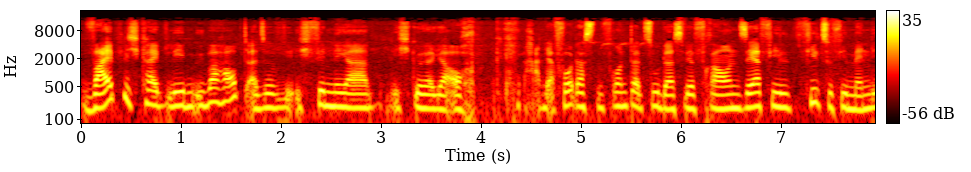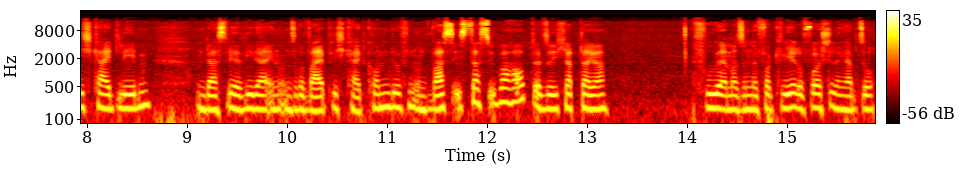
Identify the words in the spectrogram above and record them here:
Weiblichkeit leben überhaupt. Also ich finde ja, ich gehöre ja auch an der vordersten Front dazu, dass wir Frauen sehr viel, viel zu viel Männlichkeit leben und dass wir wieder in unsere Weiblichkeit kommen dürfen. Und was ist das überhaupt? Also ich habe da ja früher immer so eine verquere Vorstellung gehabt, so,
